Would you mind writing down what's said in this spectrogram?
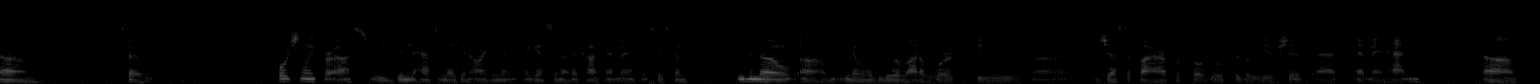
Um, so, fortunately for us, we didn't have to make an argument against another content management system, even though um, you know we had to do a lot of work to uh, justify our proposal to the leadership at at Manhattan, um,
